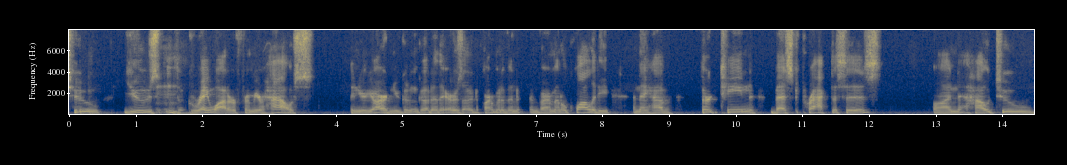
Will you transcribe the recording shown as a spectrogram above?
To use the gray water from your house in your yard. And you can go to the Arizona Department of Environmental Quality, and they have 13 best practices on how to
